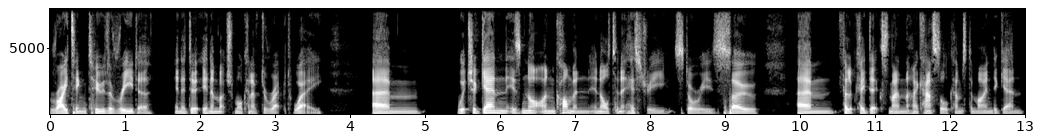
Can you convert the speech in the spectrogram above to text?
writing to the reader in a in a much more kind of direct way, um, which again is not uncommon in alternate history stories. So um, Philip K. Dick's Man in the High Castle comes to mind again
